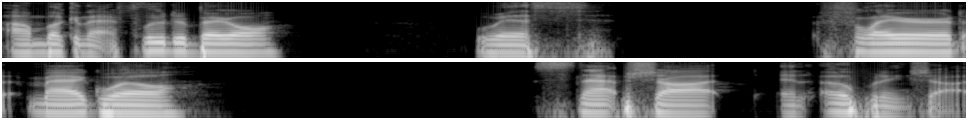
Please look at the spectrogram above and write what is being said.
I'm looking at fluted barrel with flared magwell, snapshot, and opening shot.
